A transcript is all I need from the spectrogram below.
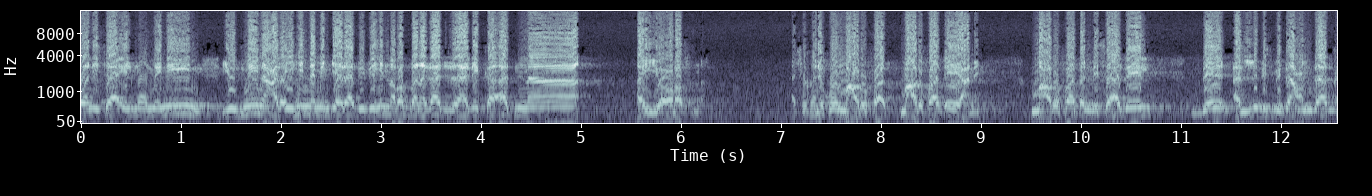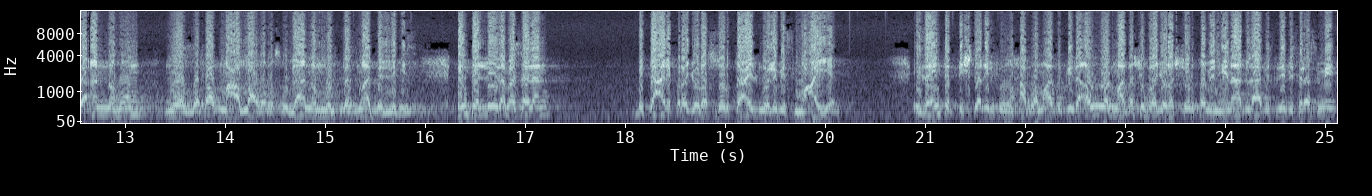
ونساء المؤمنين يدنين عليهن من جلابيبهن. ربنا قال ذلك أدنى أن يعرفن. عشان يكون معروفات. معروفات إيه يعني؟ معروفات النساء ديل دي اللبس بتاعهم ده كأنهم موظفات مع الله ورسوله لأنهم ملتزمات باللبس. أنت الليلة مثلا بتعرف رجل الشرطة عنده لبس معين. إذا أنت بتشتغل في محرمات وكده أول ما تشوف رجل الشرطة من هناك لابس لبس رسمي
